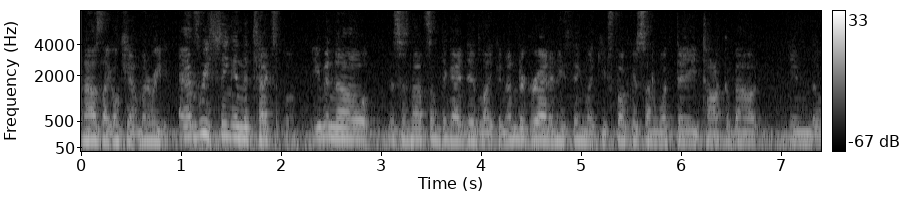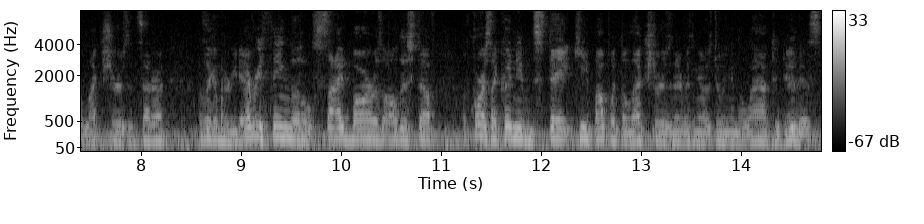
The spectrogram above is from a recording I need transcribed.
And I was like, okay, I'm going to read everything in the textbook, even though this is not something I did like in undergrad, anything like you focus on what they talk about in the lectures, etc. I was like, I'm going to read everything, the little sidebars, all this stuff. Of course, I couldn't even stay keep up with the lectures and everything I was doing in the lab to do this,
